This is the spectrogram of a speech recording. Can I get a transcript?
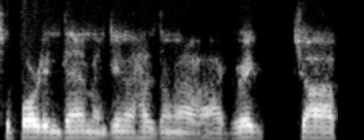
supporting them and Gina has done a, a great job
